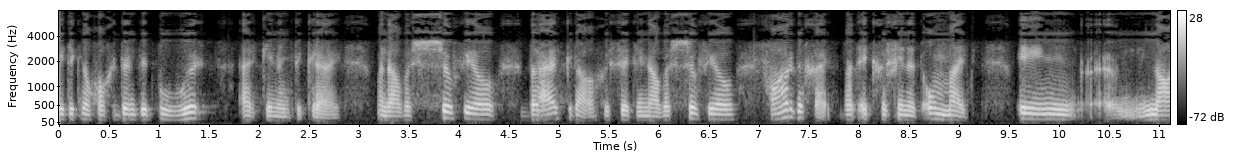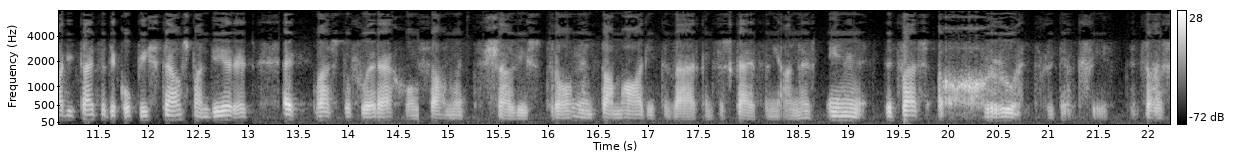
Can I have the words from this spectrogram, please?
het ek nogal gedink dit behoort erkenning te kry. Want daar was soveel werk daar gesit en daar was soveel vaardigheid wat ek gesien het om my en uh, na die tyd wat ek op die stel spandeer het ek was bevoorreg om saam met Charlie Strong en Tom Hardy te werk en verskeie van die ander. En dit was 'n groot produksie dit was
